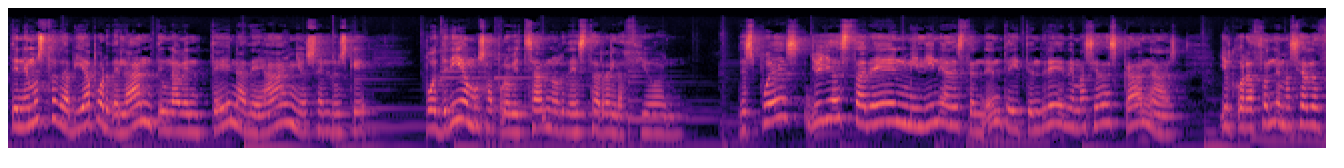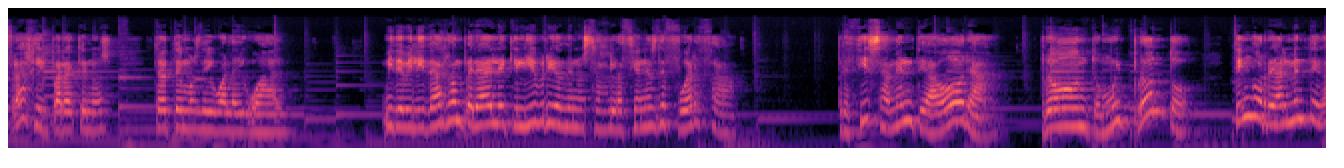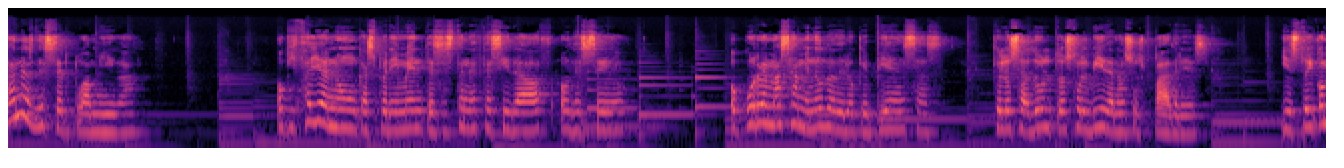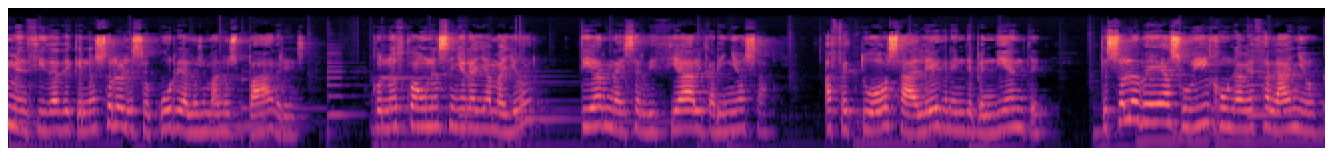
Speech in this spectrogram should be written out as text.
Tenemos todavía por delante una veintena de años en los que podríamos aprovecharnos de esta relación. Después yo ya estaré en mi línea descendente y tendré demasiadas canas y el corazón demasiado frágil para que nos tratemos de igual a igual. Mi debilidad romperá el equilibrio de nuestras relaciones de fuerza. Precisamente ahora, pronto, muy pronto, tengo realmente ganas de ser tu amiga. O quizá ya nunca experimentes esta necesidad o deseo. Ocurre más a menudo de lo que piensas, que los adultos olvidan a sus padres. Y estoy convencida de que no solo les ocurre a los malos padres. Conozco a una señora ya mayor tierna y servicial, cariñosa, afectuosa, alegre, independiente, que solo ve a su hijo una vez al año,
